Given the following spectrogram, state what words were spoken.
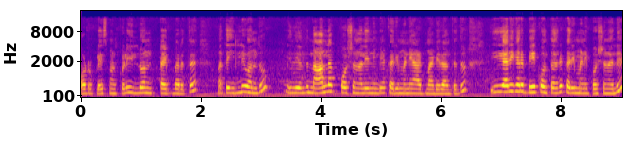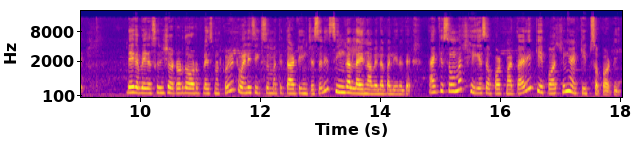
ಆರ್ಡ್ರ್ ಪ್ಲೇಸ್ ಮಾಡ್ಕೊಳ್ಳಿ. ಇಲ್ಲೊಂದು ಟೈಪ್ ಬರುತ್ತೆ. ಮತ್ತು ಇಲ್ಲಿ ಒಂದು ಇಲ್ಲಿ ಒಂದು ನಾಲ್ಕು ಪೋರ್ಷನಲ್ಲಿ ನಿಮಗೆ ಕರಿಮಣಿ ಆ್ಯಡ್ ಮಾಡಿರೋ ಅಂಥದ್ದು ಈ ಯಾರಿಗಾರ ಬೇಕು ಅಂತಂದರೆ ಕರಿಮಣಿ ಪೋರ್ಷನಲ್ಲಿ ಬೇಗ ಬೇಗ ಸ್ಕ್ರೀನ್ಶಾಟ್ ಹೊಡೆದು ಆರ್ಡರ್ ಪ್ಲೇಸ್ ಮಾಡ್ಕೊಳ್ಳಿ. ಟ್ವೆಂಟಿ ಸಿಕ್ಸ್ ಮತ್ತು ತರ್ಟಿ ಇಂಚಸಲ್ಲಿ ಸಿಂಗಲ್ ಲೈನ್ ಅವೈಲಬಲ್ ಇರುತ್ತೆ. ಥ್ಯಾಂಕ್ ಯು ಸೋ ಮಚ್ ಹೀಗೆ ಸಪೋರ್ಟ್ ಮಾಡ್ತಾ ಇರಿ. Keep watching and keep supporting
